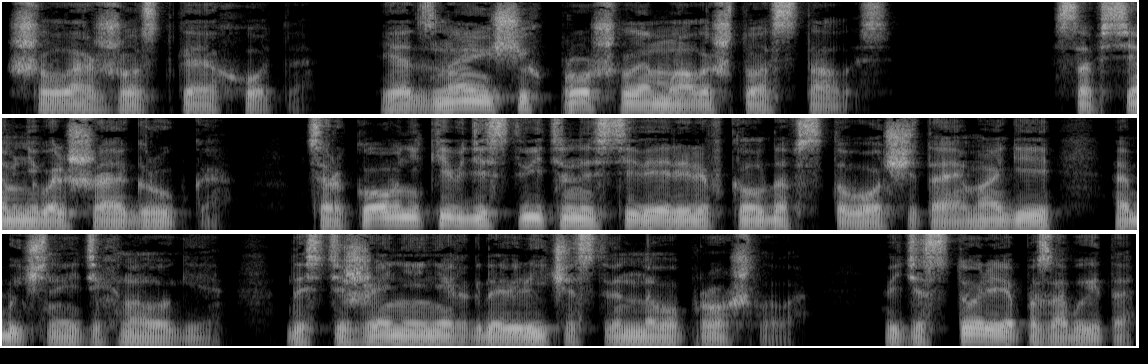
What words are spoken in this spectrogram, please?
шла жесткая охота. И от знающих прошлое мало что осталось. Совсем небольшая группка. Церковники в действительности верили в колдовство, считая магией обычные технологии, достижения некогда величественного прошлого. Ведь история позабыта,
